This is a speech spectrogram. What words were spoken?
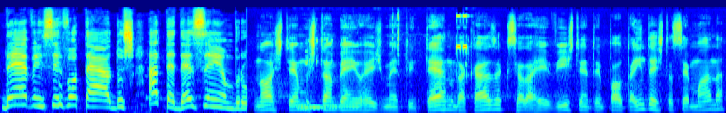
devem ser votados até dezembro. Nós temos também o regimento interno da casa, que será revisto, entra em pauta ainda esta semana,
